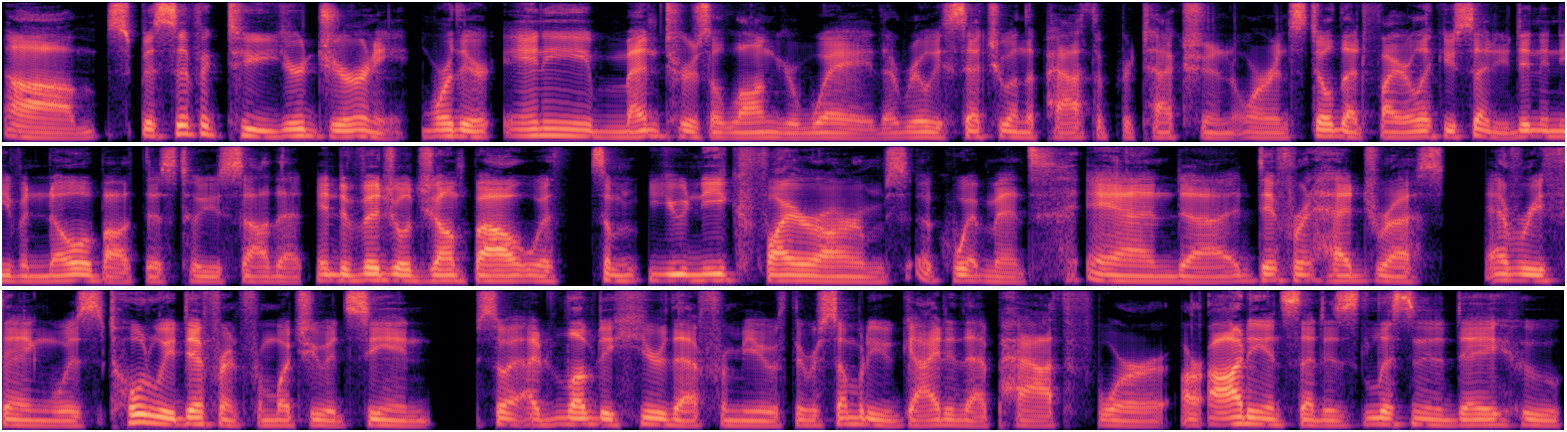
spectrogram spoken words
um, specific to your journey, were there any mentors along your way that really set you on the path of protection or instilled that fire? Like you said, you didn't even know about this till you saw that individual jump out with some unique firearms equipment and uh, different headdress. Everything was totally different from what you had seen so I'd love to hear that from you. If there was somebody who guided that path for our audience that is listening today who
